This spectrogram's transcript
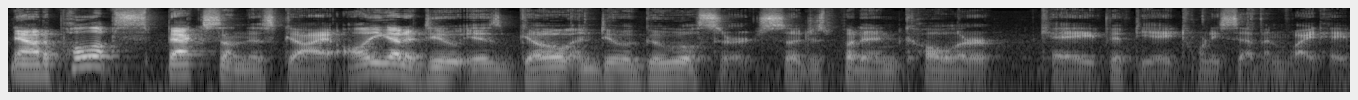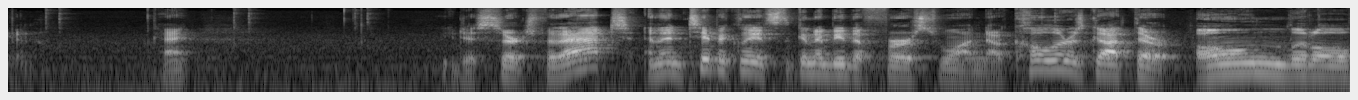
Now to pull up specs on this guy, all you got to do is go and do a Google search. So just put in Kohler K5827 Whitehaven. Okay. You just search for that, and then typically it's going to be the first one. Now, Kohler's got their own little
